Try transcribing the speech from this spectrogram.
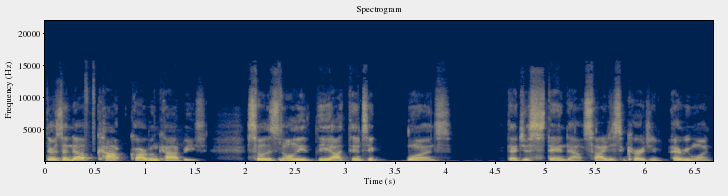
there's enough co- carbon copies. So it's only the authentic ones that just stand out. So I just encourage you, everyone,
